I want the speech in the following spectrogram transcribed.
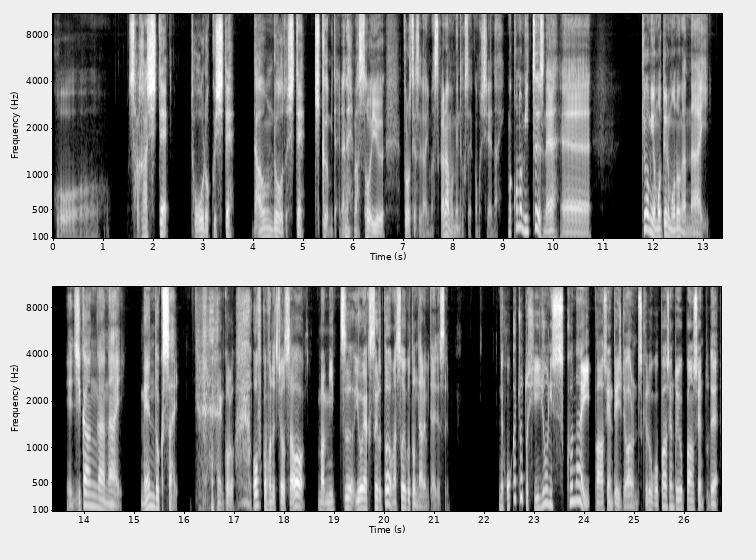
こう、探して、登録して、ダウンロードして、聞くみたいなね。まあそういうプロセスがありますから、まあ、めんどくさいかもしれない。まあこの3つですね。えー、興味を持てるものがない。時間がない。めんどくさい。このオフコモの調査をまあ、3つ要約すると、まあ、そういうことになるみたいです。で、他ちょっと非常に少ないパーセンテージではあるんですけど、5%、4%で、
